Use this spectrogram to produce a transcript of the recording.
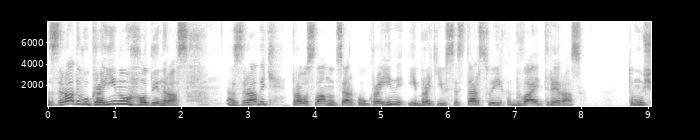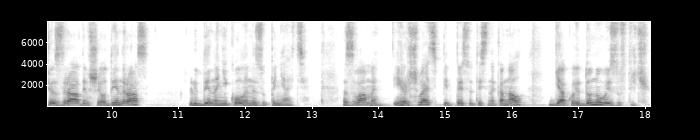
Зрадив Україну один раз, зрадить Православну церкву України і братів сестер своїх два і три рази. Тому що, зрадивши один раз, людина ніколи не зупиняється. З вами Ігор Швець. Підписуйтесь на канал. Дякую, до нової зустрічі!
